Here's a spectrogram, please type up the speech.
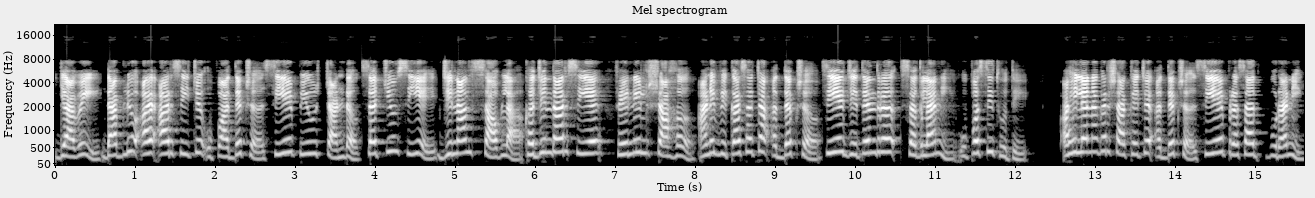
यावेळी डब्ल्यू आय आर सी चे उपाध्यक्ष सीए पियुष चांडक सचिव सीए जिनाल सावला खजिनदार सीए फेनिल शाह आणि विकासाच्या अध्यक्ष सीए जितेंद्र सगलानी उपस्थित होते. अहिल्यानगर शाखेचे अध्यक्ष सीए प्रसाद पुराणिक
